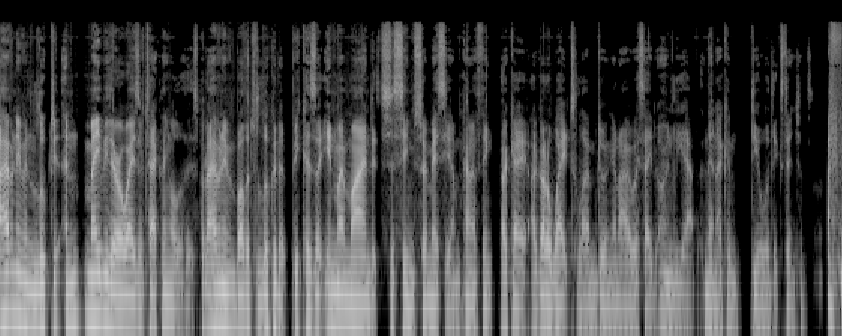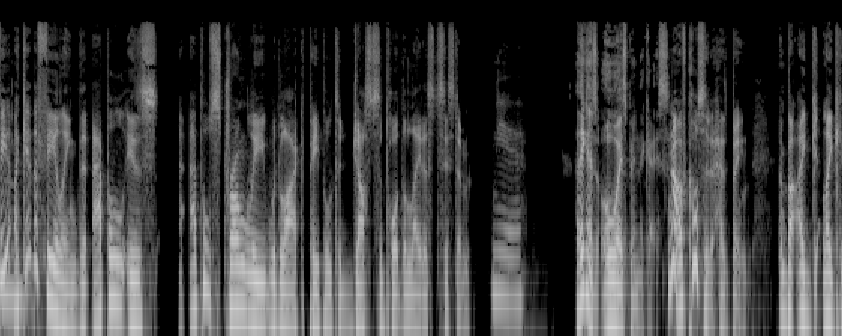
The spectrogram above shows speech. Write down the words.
I haven't even looked at, and maybe there are ways of tackling all of this, but I haven't even bothered to look at it because in my mind it just seems so messy. I'm kind of think, okay, I got to wait till I'm doing an iOS 8 only app, and then I can deal with extensions. I feel I get the feeling that Apple is Apple strongly would like people to just support the latest system. Yeah. I think that's always been the case. No, of course it has been, but I like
